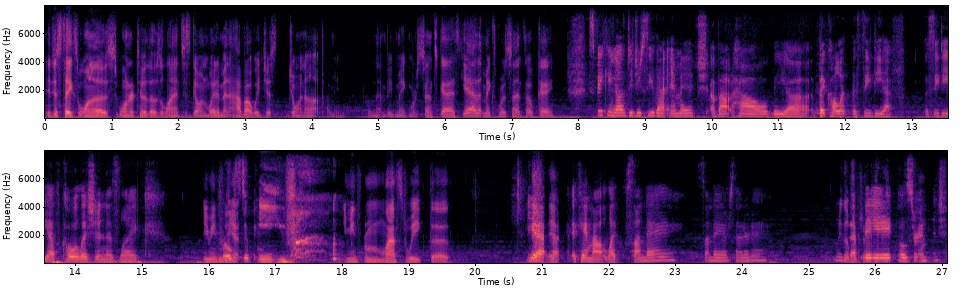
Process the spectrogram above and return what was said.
It just takes one of those, one or two of those alliances going. Wait a minute. How about we just join up? I mean, wouldn't that be make more sense, guys? Yeah, that makes more sense. Okay. Speaking of, did you see that image about how the uh, they call it the CDF? The CDF coalition is like You mean from most ye- of Eve. you mean from last week? The yeah, Yeah, it came out like Sunday, Sunday or Saturday. let me double That check. big poster image.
